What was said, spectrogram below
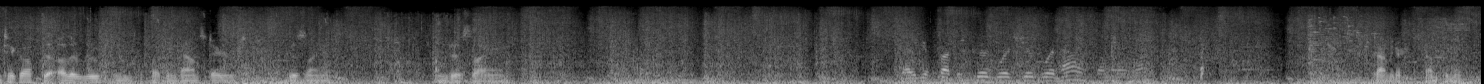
can take off the other roof and the fucking downstairs. Just saying. I'm just saying. Gotta get fucking Goodwood, Sugarwood house. Come. Come to me.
